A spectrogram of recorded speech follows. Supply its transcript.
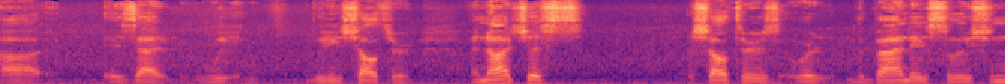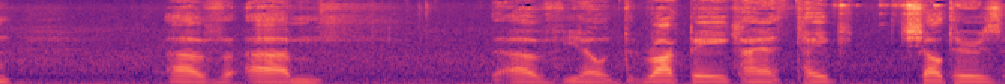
Uh, is that we we need shelter, and not just shelters. Were the band aid solution of um, of you know the Rock Bay kind of type shelters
